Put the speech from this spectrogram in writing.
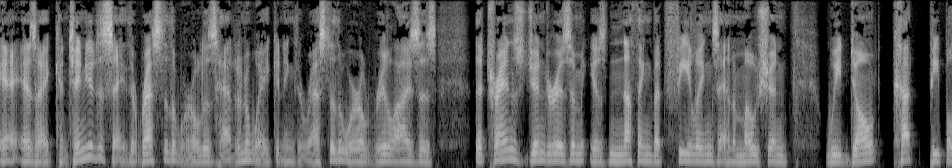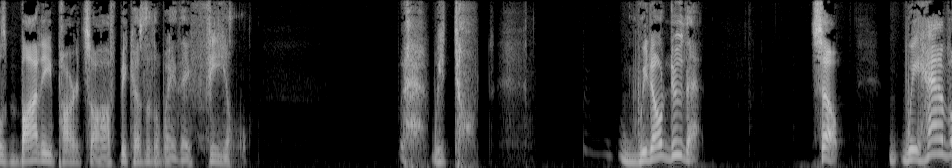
as I continue to say, the rest of the world has had an awakening. The rest of the world realizes that transgenderism is nothing but feelings and emotion. We don't cut people's body parts off because of the way they feel. We don't. We don't do that. So we have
